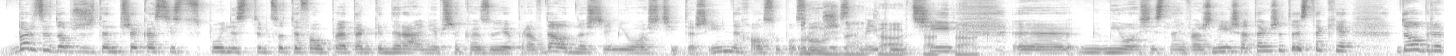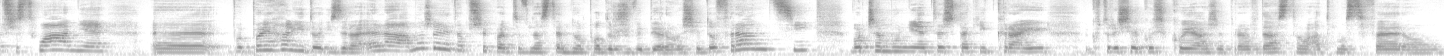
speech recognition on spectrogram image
Bardzo dobrze, że ten przekaz jest spójny z tym, co TVP tak generalnie przekazuje, prawda? Odnośnie miłości też innych osób, osób Różnej, samej tak, płci. tak, Yy, miłość jest najważniejsza. Także to jest takie dobre przesłanie. Po, pojechali do Izraela, a może na przykład w następną podróż wybiorą się do Francji, bo czemu nie też taki kraj, który się jakoś kojarzy, prawda, z tą atmosferą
